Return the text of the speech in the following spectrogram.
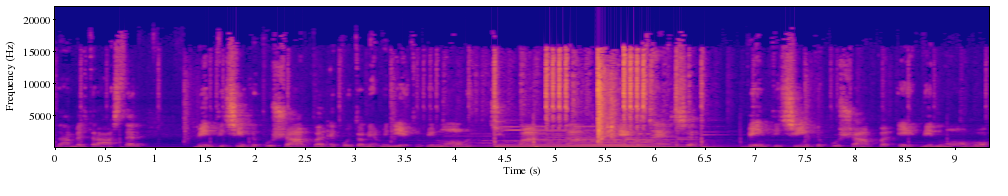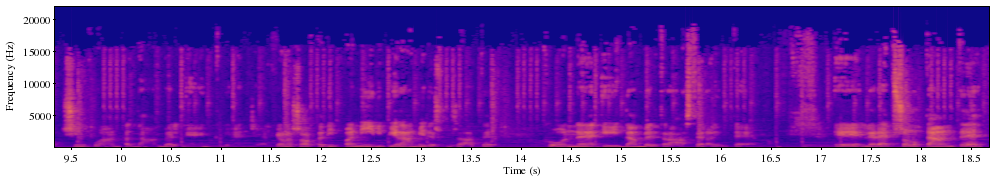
dumbbell thruster, 25 push up e poi torniamo indietro, di nuovo 50 dumbbell hang snatch, 25 push up e di nuovo 50 dumbbell and clean and che è una sorta di panini, di piramide, scusate, con i dumbbell thruster all'interno. E le rep sono tante,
